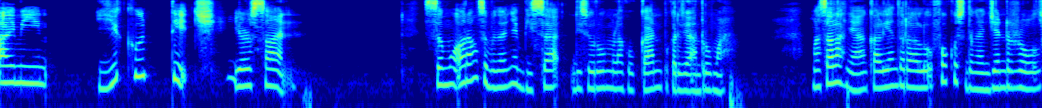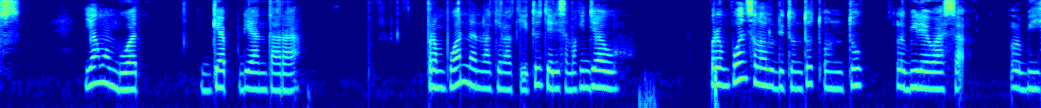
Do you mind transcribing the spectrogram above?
I mean you could teach your son semua orang sebenarnya bisa disuruh melakukan pekerjaan rumah Masalahnya, kalian terlalu fokus dengan gender roles yang membuat gap di antara perempuan dan laki-laki itu jadi semakin jauh. Perempuan selalu dituntut untuk lebih dewasa, lebih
